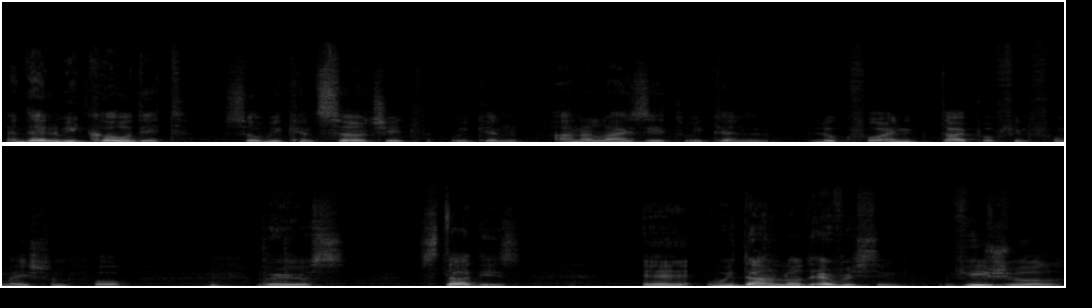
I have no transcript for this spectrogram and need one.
And then we code it so we can search it, we can analyze it, we can look for any type of information for various studies. Uh, we download everything, visual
